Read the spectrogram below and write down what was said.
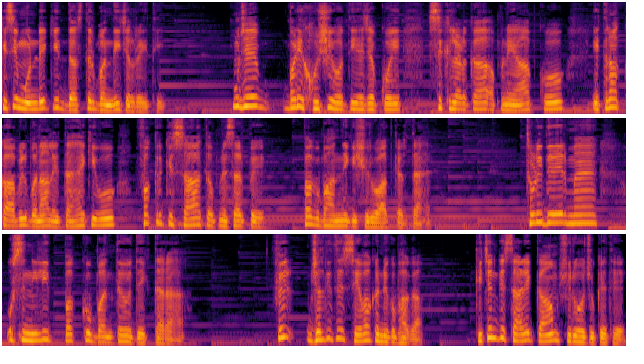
किसी मुंडे की दस्तरबंदी चल रही थी। मुझे बड़ी खुशी होती है जब कोई सिख लड़का अपने आप को इतना काबिल बना लेता है कि वो फक्र के साथ अपने सर पे पग बांधने की शुरुआत करता है। थोड़ी देर मैं उस नीली पग को बनते हुए देखता रहा। फिर जल्दी से सेवा करने को भागा। किचन के सारे काम शुरू हो चुके थे।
